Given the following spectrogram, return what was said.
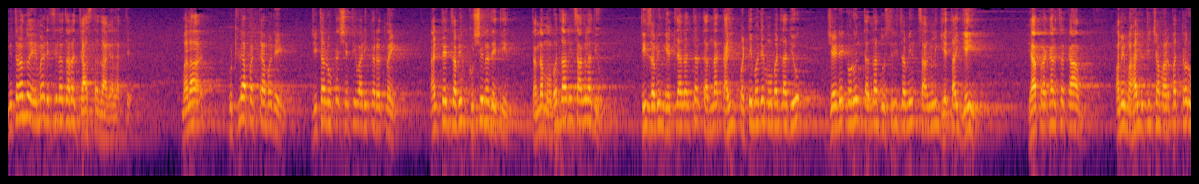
मित्रांनो एम आय डी सीला जरा जास्त जागा लागते. मला कुठल्या पट्ट्यामध्ये जिथं लोक शेतीवाडी करत नाही आणि ते जमीन खुशीनं देतील त्यांना मोबदला आम्ही चांगला देऊ. ती जमीन घेतल्यानंतर त्यांना काही पट्टीमध्ये मोबदला देऊ जेणेकरून त्यांना दुसरी जमीन चांगली घेता येईल. ह्या प्रकारचं काम आम्ही महायुतीच्या मार्फत करू.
